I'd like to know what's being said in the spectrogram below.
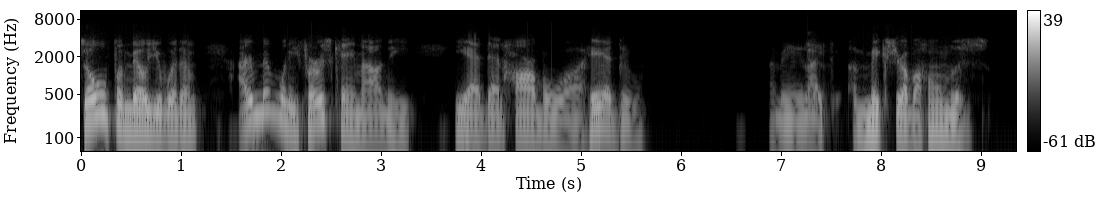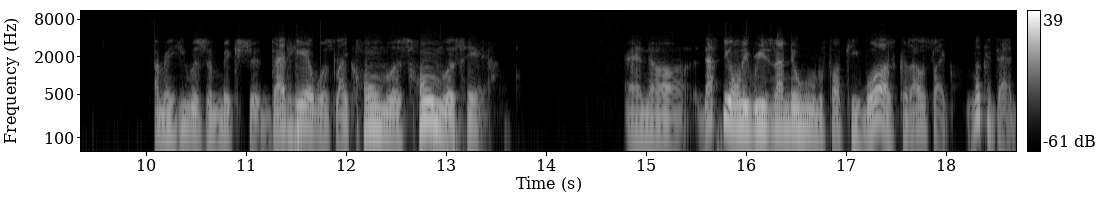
so familiar with him. I remember when he first came out and he he had that horrible uh, hairdo. I mean, like a mixture of a homeless. I mean, he was a mixture. That hair was like homeless, homeless hair. And uh that's the only reason I knew who the fuck he was, because I was like, look at that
